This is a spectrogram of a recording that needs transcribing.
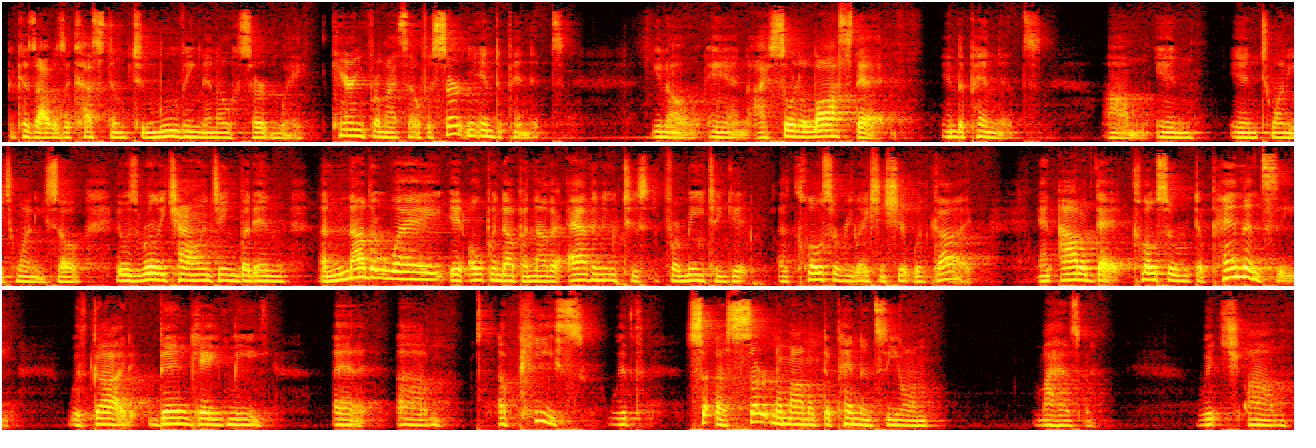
because I was accustomed to moving in a certain way, caring for myself, a certain independence, you know, and I sort of lost that independence um, in in 2020. So it was really challenging, but in another way, it opened up another avenue to for me to get a closer relationship with God. And out of that closer dependency with God, then gave me a, um, a peace with a certain amount of dependency on my husband, which um,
